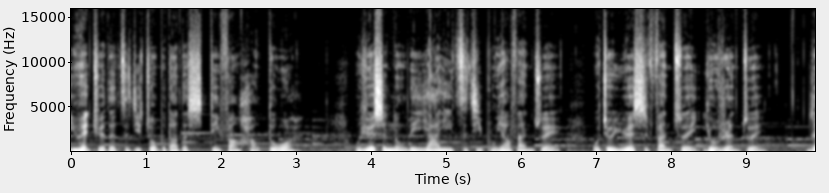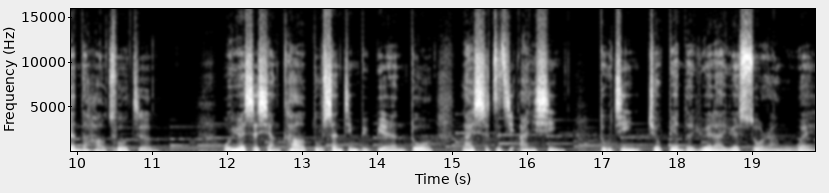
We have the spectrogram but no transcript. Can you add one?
因为觉得自己做不到的地方好多啊！我越是努力压抑自己不要犯罪，我就越是犯罪又认罪，认得好挫折。我越是想靠读圣经比别人多来使自己安心。读经就变得越来越索然无味，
